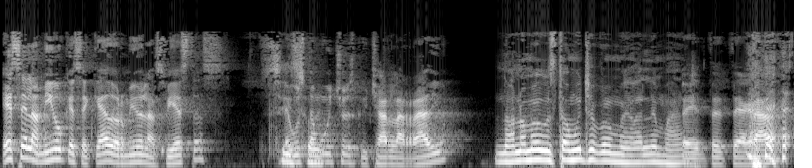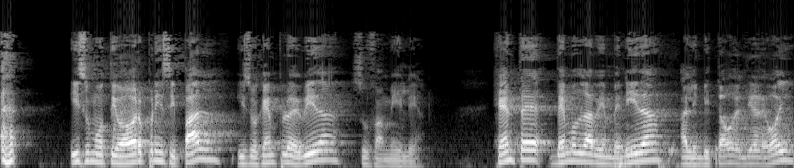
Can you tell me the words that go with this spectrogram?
Es el amigo que se queda dormido en las fiestas. Sí, Le gusta soy. mucho escuchar la radio. No, no me gusta mucho, pero me vale más. te, te- te agrada. y su motivador principal y su ejemplo de vida, su familia. Gente, demos la bienvenida al invitado del día de hoy,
